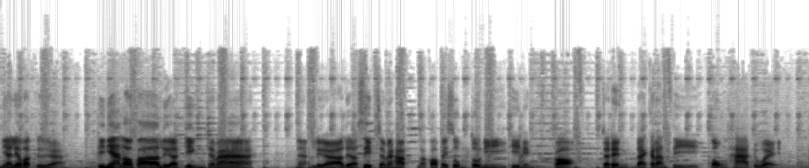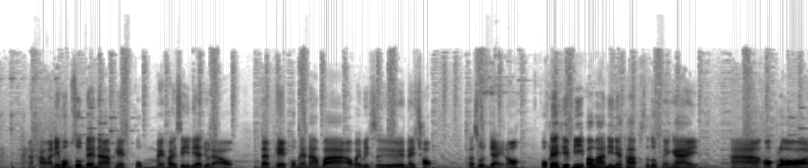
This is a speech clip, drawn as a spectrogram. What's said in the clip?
เนี่ยเรียกว่าเกลือ ทีเนี้ยเราก็เหลือกิ่งใช่ไหมเนี่ยเหลือเหลือ 10 ใช่ไหมครับ แล้วก็ไปสุ่มตัวนี้อีกทีหนึ่งก็จะได้ได้การันตีตรงธาตุด้วยนะครับอันนี้ผมสุ่มได้นะเพชรผมไม่ค่อยซีเรียสอยู่แล้ว แต่เพชรผมแนะนำว่าเอาไว้ไปซื้อในช็อปส่วนใหญ่เนาะโอเคคลิปนี้ประมาณนี้นะครับสรุปง่ายๆ หาออกหลอด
